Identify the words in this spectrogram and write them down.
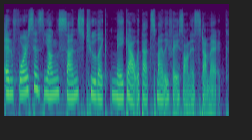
and force his young sons to like make out with that smiley face on his stomach.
